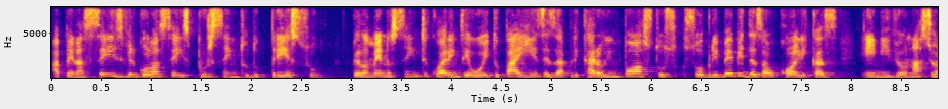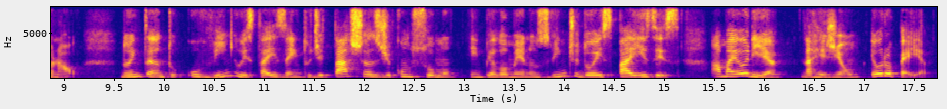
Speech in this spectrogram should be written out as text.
apenas 6,6% do preço. Pelo menos 148 países aplicaram impostos sobre bebidas alcoólicas em nível nacional. No entanto, o vinho está isento de taxas de consumo em pelo menos 22 países, a maioria na região europeia.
